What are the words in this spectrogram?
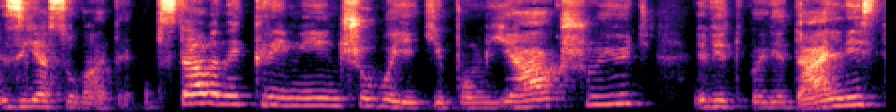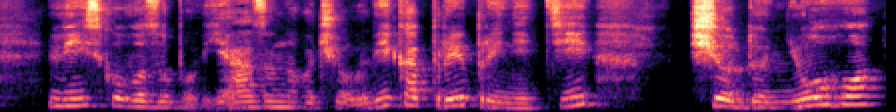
з'ясувати обставини, крім іншого, які пом'якшують відповідальність військовозобов'язаного чоловіка при прийнятті щодо нього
